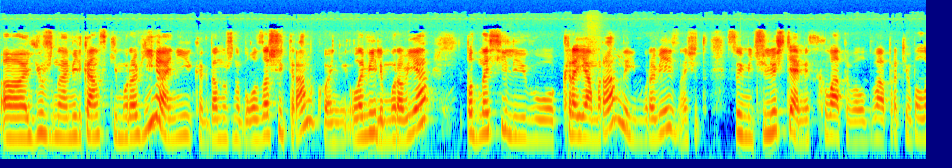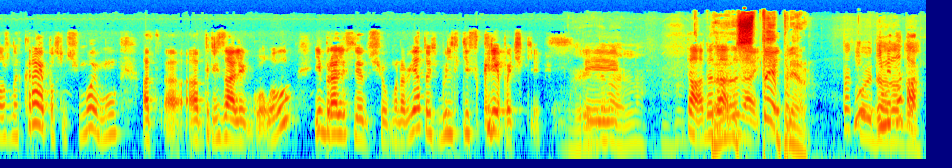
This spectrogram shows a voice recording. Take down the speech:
э, южноамериканские муравьи, они, когда нужно было зашить ранку, они ловили муравья, подносили его к краям раны, и муравей, значит, своими челюстями схватывал два противоположных края, после чего ему от, а, отрезали голову и брали следующего муравья, то есть были такие скрепочки. Оригинально. И... Да, да, да, да, да. Степлер такой, ну, да, именно да, так. Да,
